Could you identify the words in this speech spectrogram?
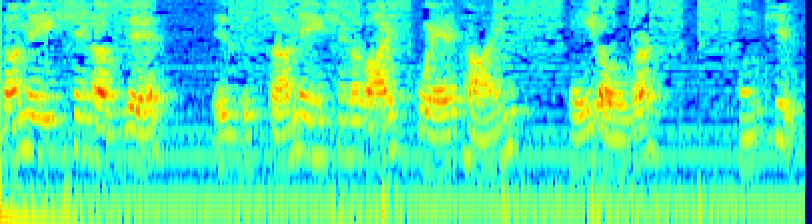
summation of this is the summation of i squared times 8 over n cubed.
